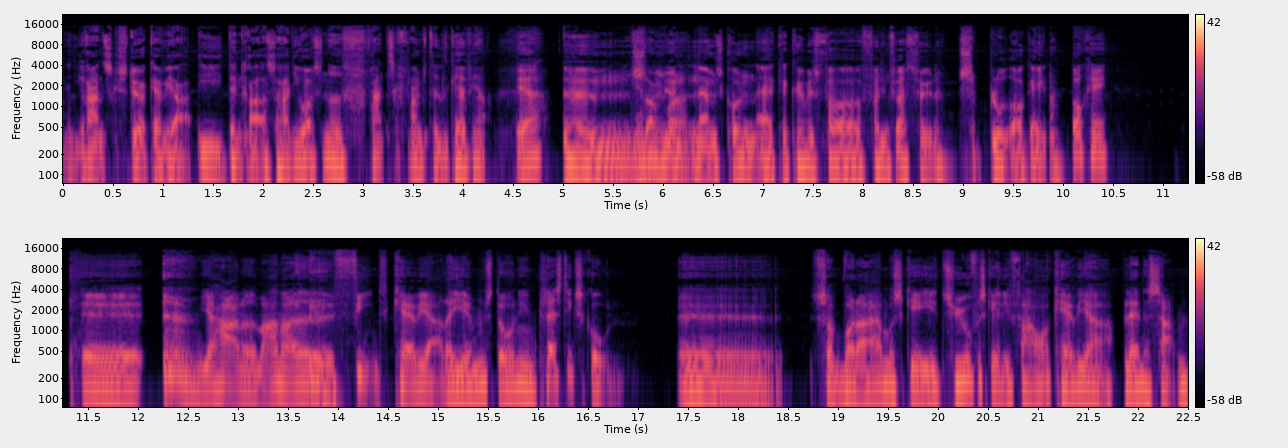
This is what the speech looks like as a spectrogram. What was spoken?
iransk stør kaviar i den grad, og så har de jo også noget fransk fremstillet kaviar. Ja. Øhm, som jo nærmest kun er, kan købes for, for din førstfødte blod og organer. Okay. Øh, jeg har noget meget, meget øh, fint kaviar derhjemme stående i en plastikskål. Øh, som, hvor der er måske 20 forskellige farver kaviar blandet sammen.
